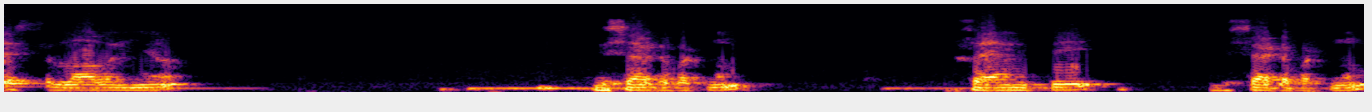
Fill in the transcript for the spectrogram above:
ఎస్ లావణ్య విశాఖపట్నం శాంతి విశాఖపట్నం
